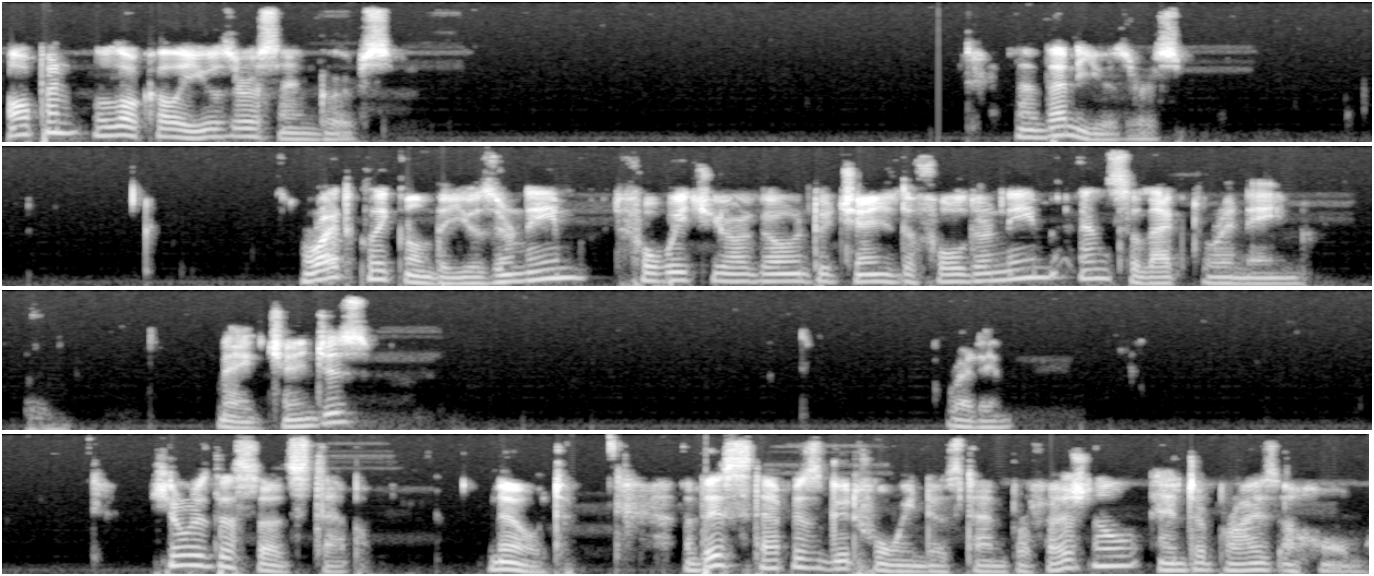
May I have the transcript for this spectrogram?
Open Local Users and Groups, and then Users. Right-click on the username for which you are going to change the folder name and select Rename. Make changes. Ready. Here is the third step. Note: This step is good for Windows 10 Professional, Enterprise or Home.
